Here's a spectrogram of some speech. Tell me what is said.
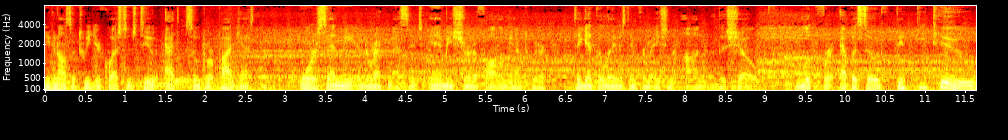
You can also tweet your questions to at sotorpodcast or send me a direct message and be sure to follow me on Twitter to get the latest information on the show. Look for episode 52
